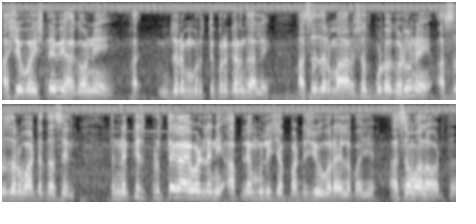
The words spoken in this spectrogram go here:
असे वैष्णवी हगवणे ह जर मृत्यू प्रकरण झाले असं जर महाराष्ट्रात पुढं घडू नये असं जर वाटत असेल तर नक्कीच प्रत्येक आईवडिलांनी आपल्या मुलीच्या पाठीशी उभं राहायला पाहिजे असं मला वाटतं.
